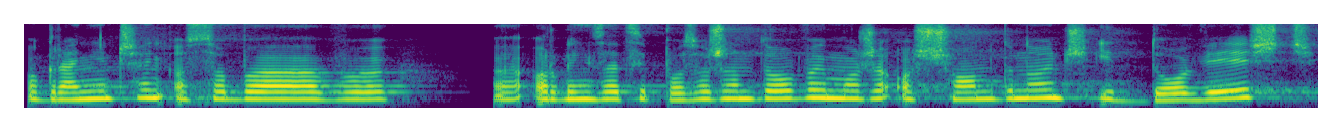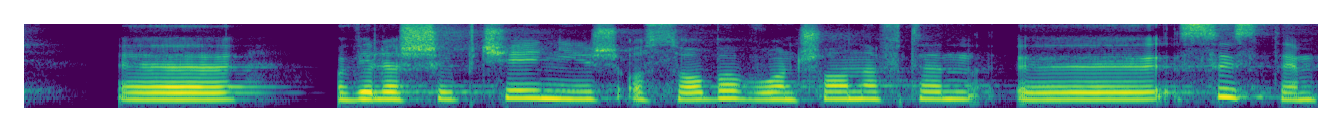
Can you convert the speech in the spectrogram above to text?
ograniczeń, osoba w e, organizacji pozarządowej może osiągnąć i dowieść e, o wiele szybciej niż osoba włączona w ten e, system.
